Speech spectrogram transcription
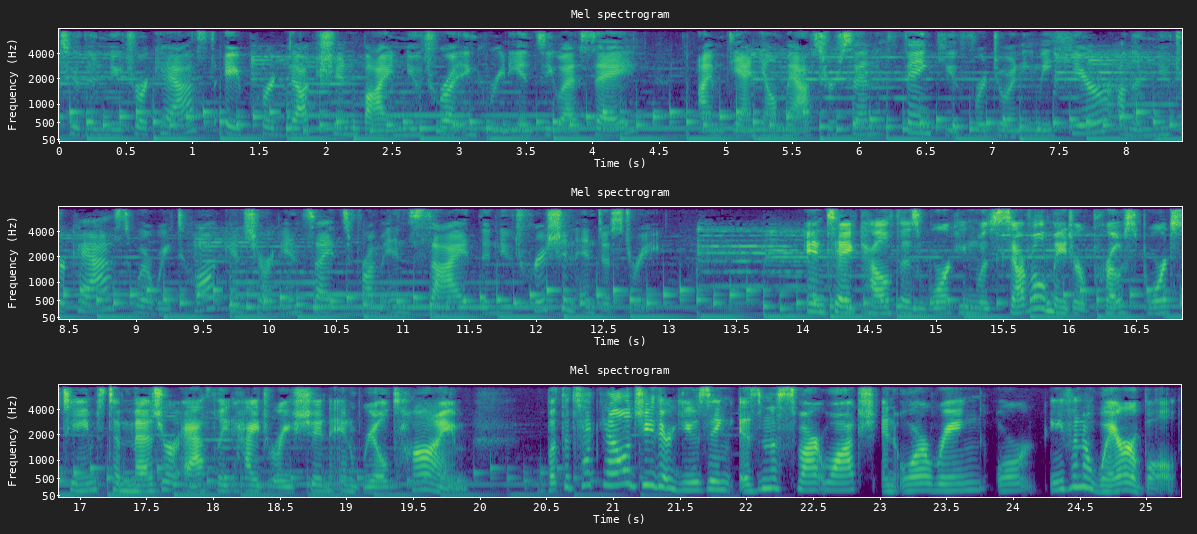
to the NutraCast, a production by Nutra Ingredients USA. I'm Danielle Masterson. Thank you for joining me here on the NutraCast, where we talk and share insights from inside the nutrition industry. Intake Health is working with several major pro sports teams to measure athlete hydration in real time. But the technology they're using isn't a smartwatch, an Oura ring, or even a wearable.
